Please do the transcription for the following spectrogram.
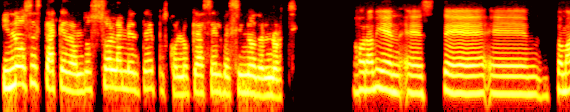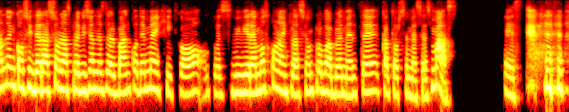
y no se está quedando solamente pues con lo que hace el vecino del norte. Ahora bien, este, eh, tomando en consideración las previsiones del Banco de México, pues viviremos con la inflación probablemente 14 meses más. Este,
